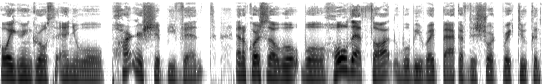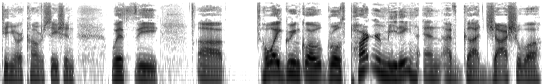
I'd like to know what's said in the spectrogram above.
Hawaii Green Growth annual partnership event, and of course uh, we'll we'll hold that thought. We'll be right back after this short break to continue our conversation with the uh, Hawaii Green Growth partner meeting, and I've got Joshua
